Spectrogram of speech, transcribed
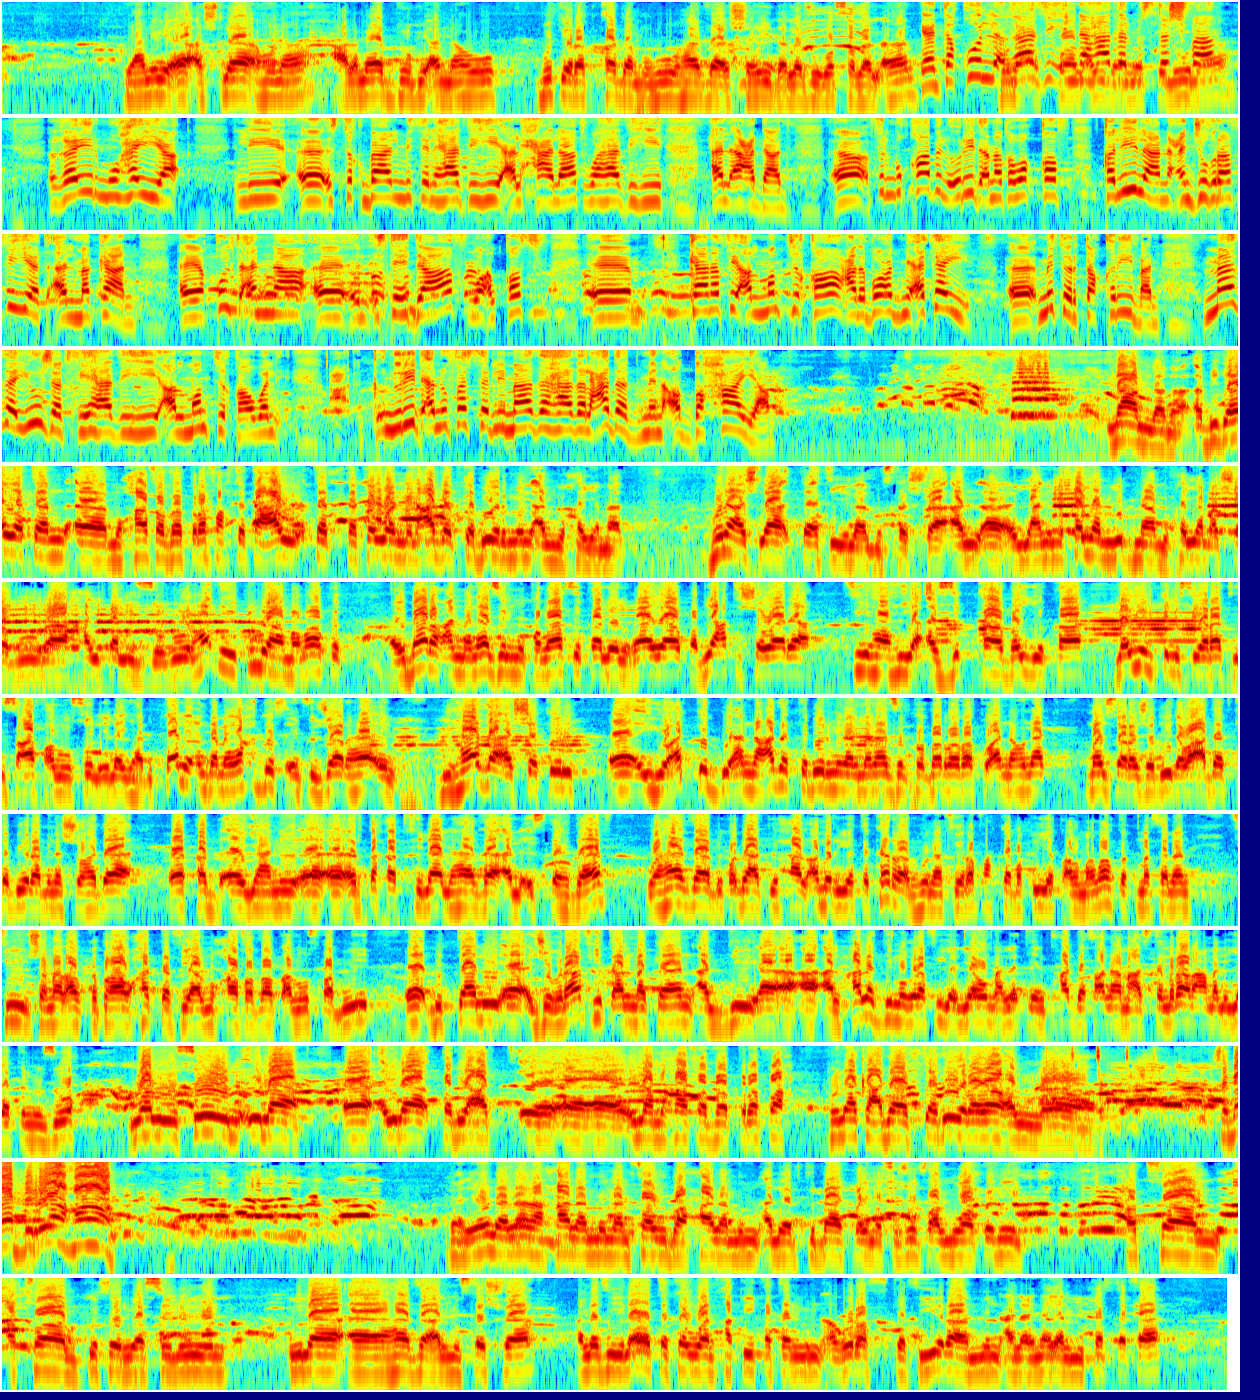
يعني أشلاء هنا على ما يبدو بأنه بترت قدمه هذا الشهيد الذي وصل الآن. يعني تقول غازي إن هذا المستشفى غير مهيأ لاستقبال مثل هذه الحالات وهذه الأعداد. آه، في المقابل أريد أن أتوقف قليلا عن جغرافية المكان. آه، قلت أن آه، الاستهداف والقصف كان في المنطقة على بعد 200 متر تقريبا. ماذا يوجد في هذه المنطقة؟ نريد أن نفسر لماذا هذا العدد من الضحايا. نعم لنا. بداية آه، محافظة رفح تتكون من عدد كبير من المخيمات. هنا أشلاء تأتي إلى المستشفى. آه، يعني مخيم يبنى مخيم الشبورة حيث للزهور هذه كلها مناطق عبارة عن منازل متلاصقة للغاية طبيعة الشوارع فيها هي الزقة ضيقة لا يمكن لسيارات الإسعاف الوصول إليها. بالتالي عندما يحدث انفجار هائل بهذا الشكل آه، يؤكد بأن عدد كبير من المنازل تضررت وأن هناك مجزرة جديدة وأعداد كبيرة من الشهداء آه، قد آه، يعني ارتقت خلال هذا الاستهداف. وهذا بطبيعة الحال أمر يتكرر هنا في رفح كبقية المناطق مثلا في شمال القطاع وحتى في المحافظات الوسطى. بالتالي جغرافية المكان الحالة الديموغرافية اليوم التي نتحدث عنها مع استمرار عمليات النزوح والوصول إلى إلى طبيعة إلى محافظة رفح. هناك أعداد كبيرة يا الله. شباب بالراحة. يعني هنا لنا حالة من الفوضى حالة من الارتباك بين صفوف المواطنين. أطفال أطفال كثر يصلون إلى آه هذا المستشفى الذي لا يتكون حقيقة من غرف كثيرة من العناية المكثفة.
